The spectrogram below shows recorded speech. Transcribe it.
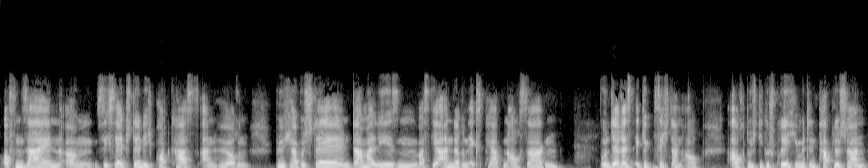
Offen sein, ähm, sich selbstständig Podcasts anhören, Bücher bestellen, da mal lesen, was die anderen Experten auch sagen. Und der Rest ergibt sich dann auch. Auch durch die Gespräche mit den Publishern,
